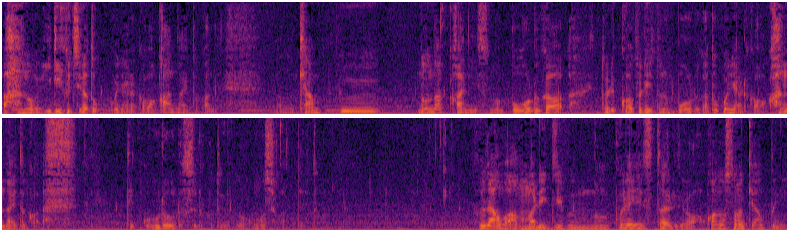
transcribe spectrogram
あの、入り口がどこにあるかわかんないとかね、あの、キャンプの中にそのボールが、トリックアトリートのボールがどこにあるかわかんないとか、結構うろうろするこというのが面白かったりとか。普段はあんまり自分のプレイスタイルでは他の人のキャンプに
